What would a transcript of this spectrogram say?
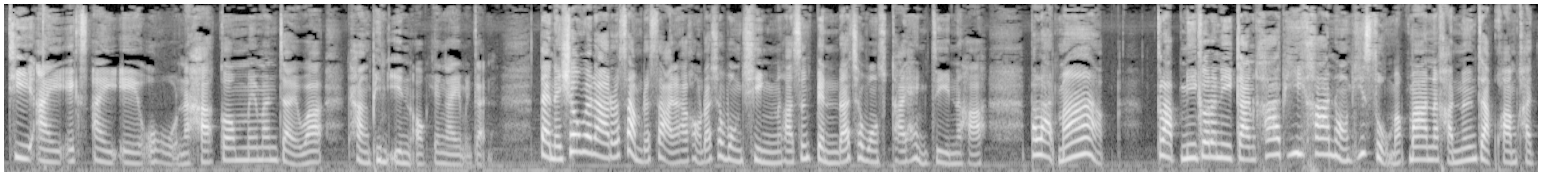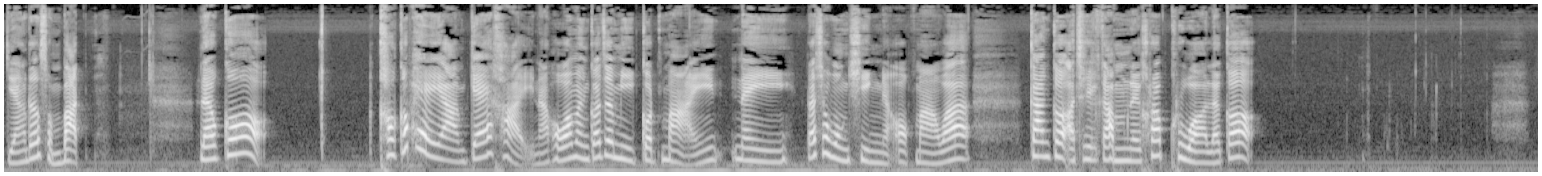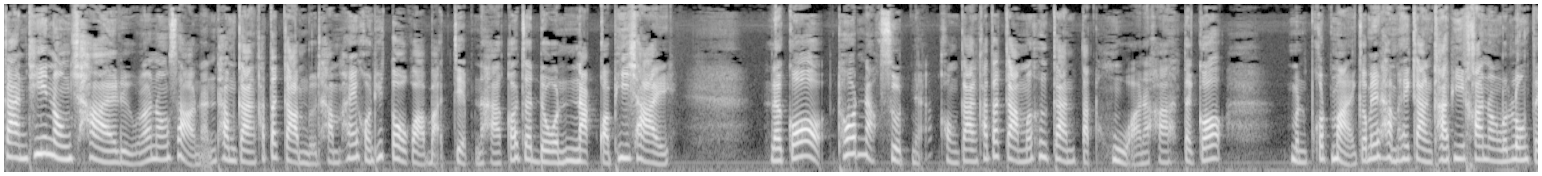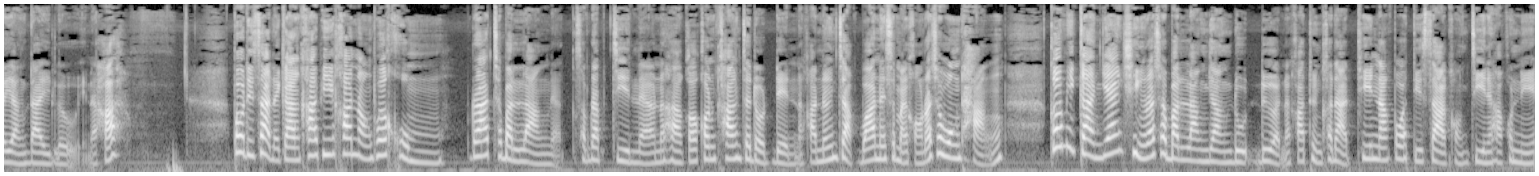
T I X I A O นะคะ ก็ไม่มั่นใจว่าทางพินอินออกยังไงเหมือนกัน แต่ในช่วงเวลารัศมรสายนะคะของราชวงศ์ชิงนะคะ ซึ่งเป็นราชวงศ์สุดท้ายแห่งจีนนะคะ ประหลาดมาก กลับมีกรณีการฆ่าพี่ฆ่าน้องที่สูงมากๆนะคะ เนื่องจากความขัดแย้งเรื่องสมบัติ แล้วก็เขาก็พยายามแก้ไขนะ เพราะว่ามันก็จะมีกฎหมายในราชวงศ์ชิงเนี่ยออกมาว่า การเกิดอาชญากรรมในครอบครัวแล้วก็ การที่น้องชายหรือว่าน้องสาวนั้นทำการฆาตกรรม หรือทำให้คนที่โตกว่าบาดเจ็บนะคะ ก็จะโดนหนักกว่าพี่ชายแล้วก็โทษหนักสุดเนี่ยของการฆาตกรรมก็คือการตัดหัวนะคะ แต่ก็เหมือนกฎหมายก็ไม่ได้ทำให้การฆ่าพี่ฆ่าน้องลดลงแต่อย่างใดเลยนะคะประวัติศาสตร์ในการฆ่าพี่ฆ่าน้องเพื่อคุม ราชบัลลังก์เนี่ยสำหรับจีนแล้วนะคะ ก็ค่อนข้างจะโดดเด่นนะคะ เนื่องจากว่าในสมัยของราชวงศ์ถัง ก็มีการแย่งชิงราชบัลลังก์อย่างดุเดือดนะคะ ถึงขนาดที่นักประวัติศาสตร์ของจีนนะคะคนนี้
